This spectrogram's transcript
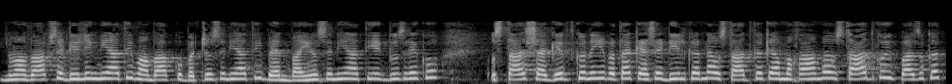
ماں باپ سے ڈیلنگ نہیں آتی، ماں باپ کو بچوں سے نہیں آتی، بہن بھائیوں سے نہیں آتی ایک دوسرے کو۔ استاد شاگرد کو نہیں پتا کیسے ڈیل کرنا، استاد کا کیا مقام ہے، استاد کو ایک بازوقت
